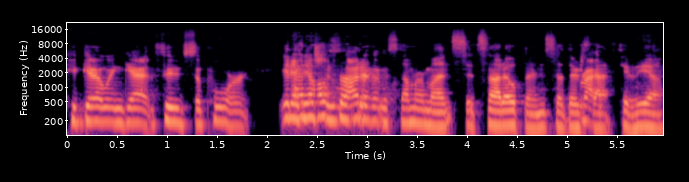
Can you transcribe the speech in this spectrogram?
could go and get food support. In and addition, a lot of them summer months, it's not open. So there's right. that too. Yeah.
